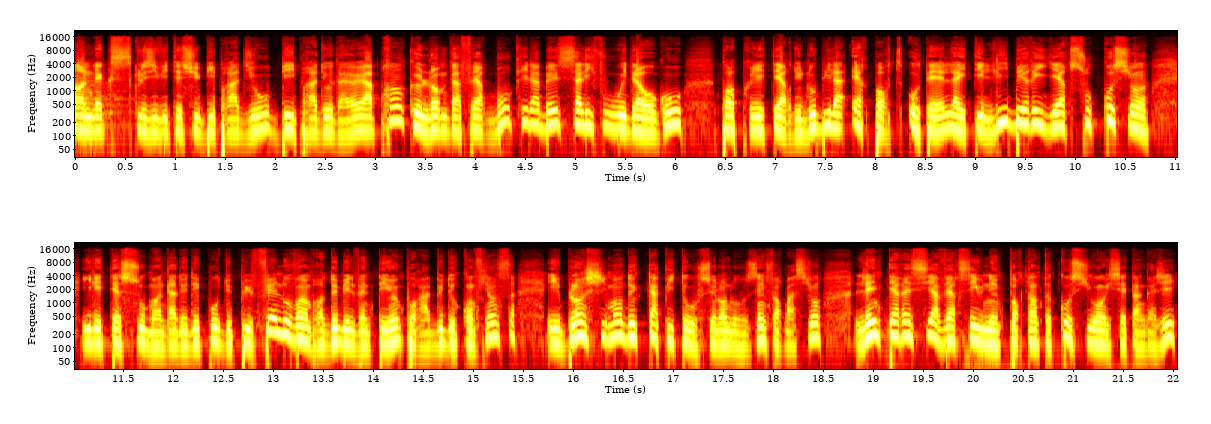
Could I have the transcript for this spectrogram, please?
En exclusivité sur Bip Radio, Bip Radio d'ailleurs apprend que l'homme d'affaires burkinabé Salifou Ouedraogo, propriétaire du Nobila Airport Hotel, a été libéré hier sous caution. Il était sous mandat de dépôt depuis fin novembre 2021 pour abus de confiance et blanchiment de capitaux. Selon nos informations, l'intéressé a versé une importante caution et s'est engagé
